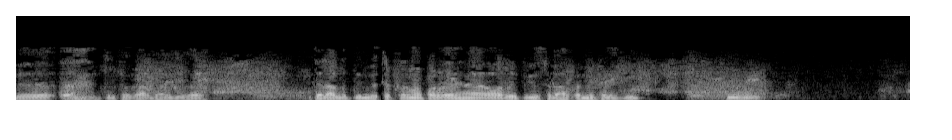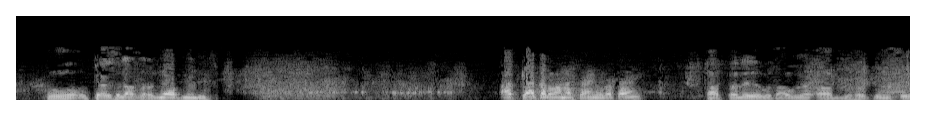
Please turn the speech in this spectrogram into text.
कि जुल्फिकार भाई जो है जलालुद्दीन के चक्कर में पड़ गए हैं और इतनी सलाह करनी पड़ेगी। हम्म, हम्म। तो क्या सलाह करेंगे आप मेरी? आप क्या करवाना चाहेंगे बताएँ? आप पहले ये बताओगे आप जो है तुमसे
